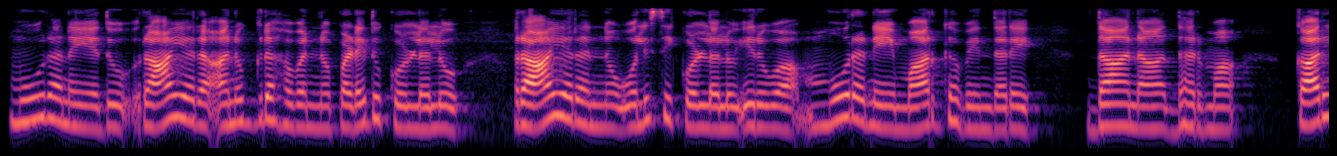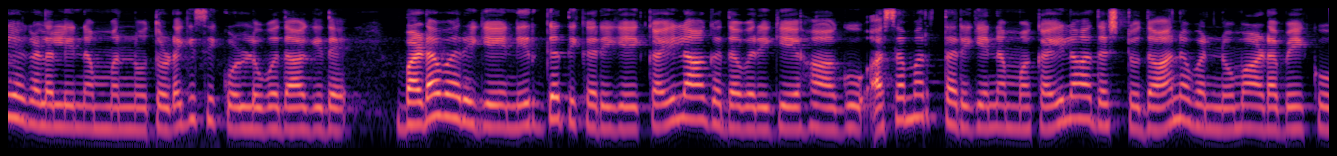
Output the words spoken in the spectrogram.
ಮೂರನೆಯದು, ರಾಯರ ಅನುಗ್ರಹವನ್ನು ಪಡೆದುಕೊಳ್ಳಲು, ರಾಯರನ್ನು ಒಲಿಸಿಕೊಳ್ಳಲು ಇರುವ ಮೂರನೇ ಮಾರ್ಗವೆಂದರೆ ದಾನ, ಧರ್ಮ. ಕಾರ್ಯಗಳಲ್ಲಿ ನಮ್ಮನ್ನು ತೊಡಗಿಸಿಕೊಳ್ಳುವುದಾಗಿದೆ. ಬಡವರಿಗೆ, ನಿರ್ಗತಿಕರಿಗೆ, ಕೈಲಾಗದವರಿಗೆ ಹಾಗೂ ಅಸಮರ್ಥರಿಗೆ ನಮ್ಮ ಕೈಲಾದಷ್ಟು ದಾನವನ್ನು ಮಾಡಬೇಕು.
